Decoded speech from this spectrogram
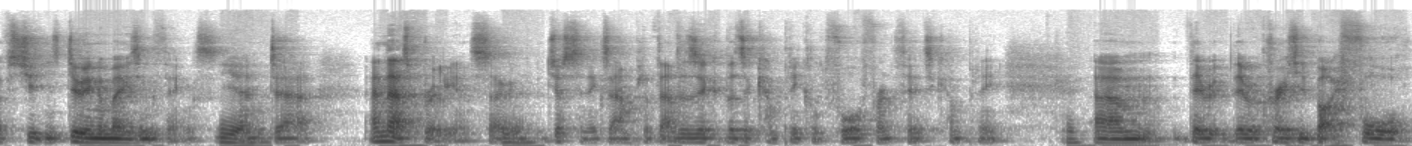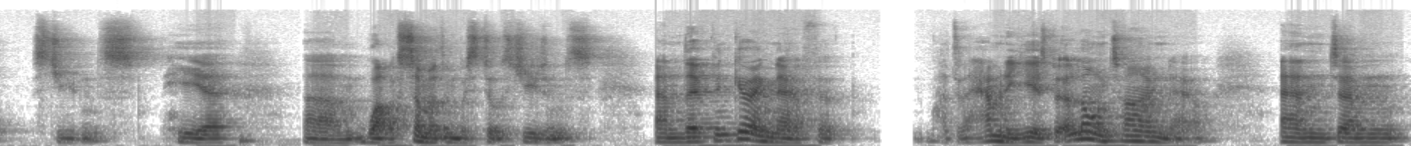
of students doing amazing things, Yeah. and uh, and that's brilliant. So Yeah. just an example of that. There's a there's a company called Forefront Theatre Company. Okay. Um, they were- they were created by four students here, um, while some of them were still students, and they've been going now for I don't know how many years, but a long time now, and um,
